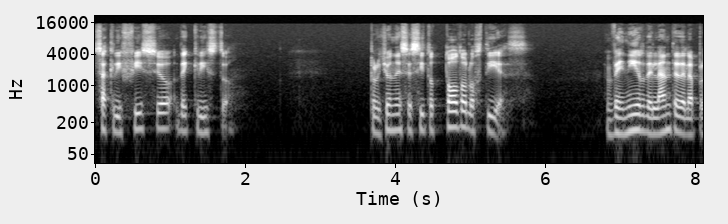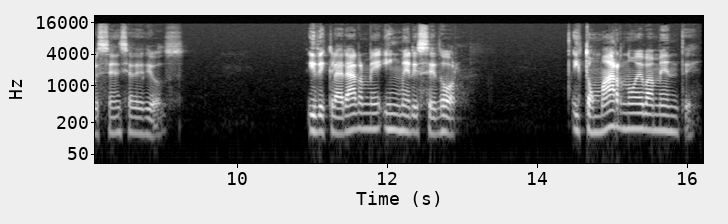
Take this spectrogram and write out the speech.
sacrificio de Cristo, pero yo necesito todos los días venir delante de la presencia de Dios y declararme inmerecedor y tomar nuevamente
